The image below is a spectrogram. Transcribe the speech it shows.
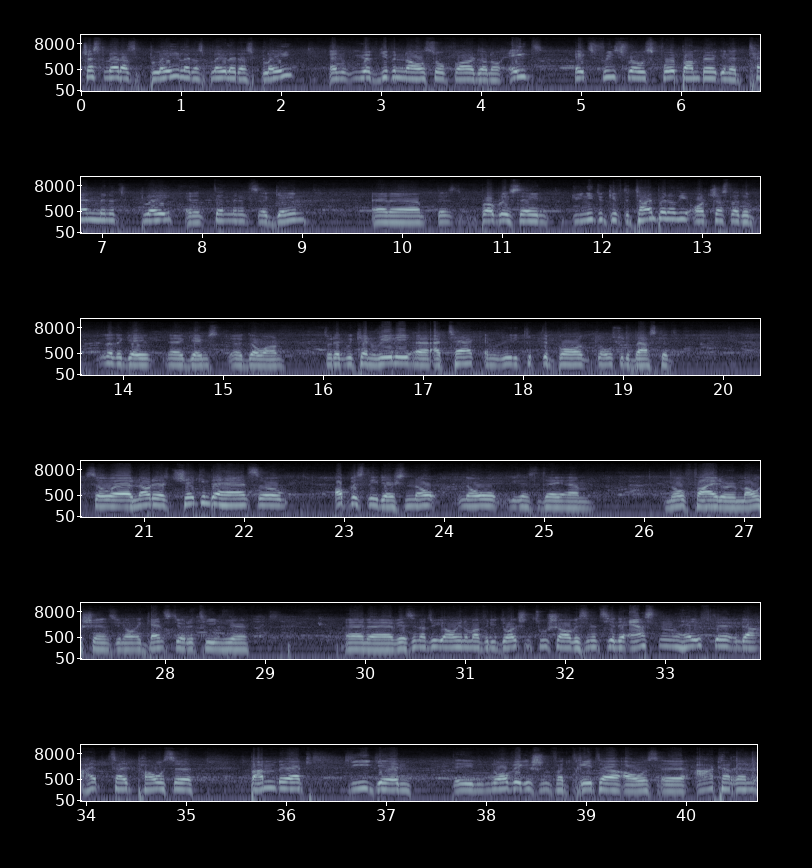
Just let us play, let us play, let us play. And you have given now so far, I don't know, eight eight free throws for Bamberg in a 10 minutes play in a 10 minutes uh, game and uh, they're probably saying do you need to give the time penalty or just let the let the game uh, games uh, go on so that we can really uh, attack and really keep the ball close to the basket so uh, now they're shaking their hands so obviously there's no no you can say um, no fight or emotions you know against the other team here Und, äh, wir sind natürlich auch hier nochmal für die deutschen Zuschauer. Wir sind jetzt hier in der ersten Hälfte, in der Halbzeitpause. Bamberg gegen den norwegischen Vertreter aus äh, Akaren.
